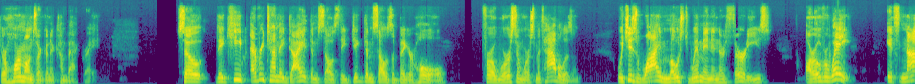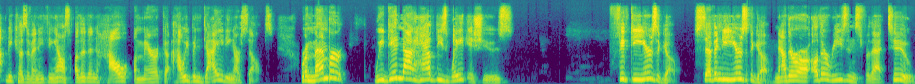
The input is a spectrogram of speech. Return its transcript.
their hormones aren't going to come back right. So they keep every time they diet themselves, they dig themselves a bigger hole for a worse and worse metabolism, which is why most women in their 30s are overweight. It's not because of anything else other than how America, how we've been dieting ourselves. Remember, we did not have these weight issues 50 years ago, 70 years ago. Now, there are other reasons for that too.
